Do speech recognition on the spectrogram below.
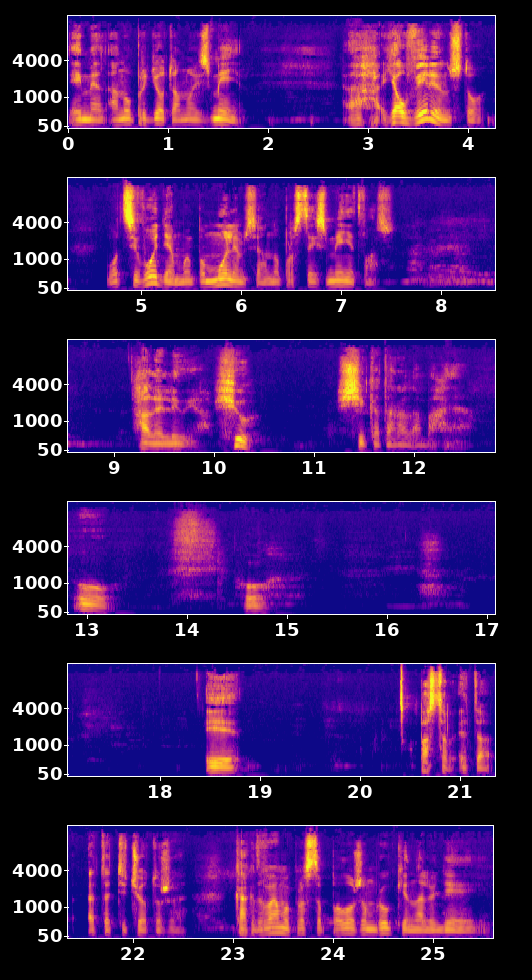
Amen. Оно придет, оно изменит. Я уверен, что вот сегодня мы помолимся, оно просто изменит вас. Аллилуйя. Фью. Шикатаралабахая. У. Фу. И пастор, это, это течет уже. Как давай мы просто положим руки на людей,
